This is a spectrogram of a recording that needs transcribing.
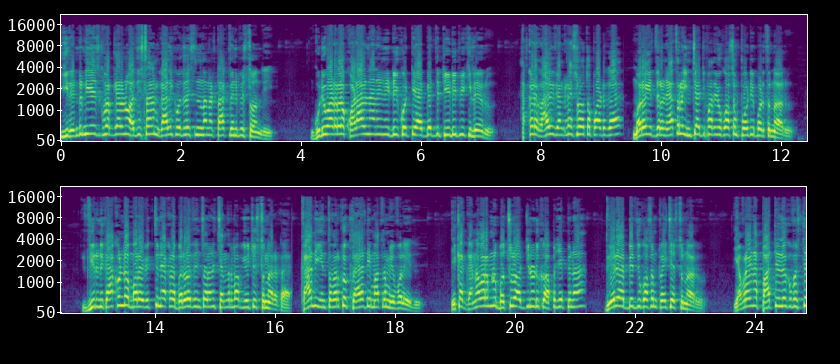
ఈ రెండు నియోజకవర్గాలను అధిష్టానం గాలికి వదిలేసిందన్న టాక్ వినిపిస్తోంది. గుడివాడలో కొడాలి నానిని ఢీకొట్టి అభ్యర్థి టీడీపీకి లేరు. అక్కడ రావి వెంకటేశ్వరరావుతో పాటుగా మరో ఇద్దరు నేతలు ఇన్ఛార్జి పదవి కోసం పోటీ పడుతున్నారు. వీరిని కాకుండా మరో వ్యక్తిని అక్కడ బరిలోదించాలని చంద్రబాబు యోచిస్తున్నారట. కానీ ఇంతవరకు క్లారిటీ మాత్రం ఇవ్వలేదు. ఇక గన్నవరంను బచ్చుల అర్జునుడికి అప్పజెప్పినా వేరే అభ్యర్థి కోసం ట్రై చేస్తున్నారు. ఎవరైనా పార్టీలోకి వస్తే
